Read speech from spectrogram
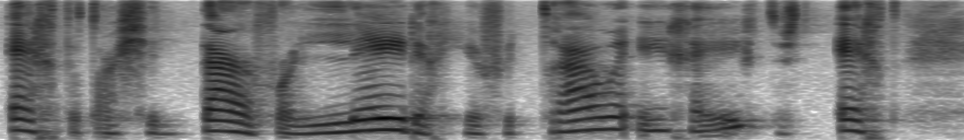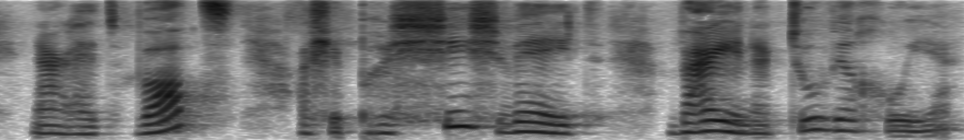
echt dat als je daar volledig je vertrouwen in geeft, dus echt naar het wat, als je precies weet waar je naartoe wil groeien,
